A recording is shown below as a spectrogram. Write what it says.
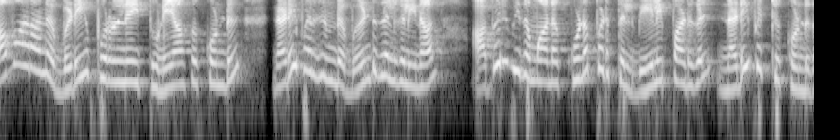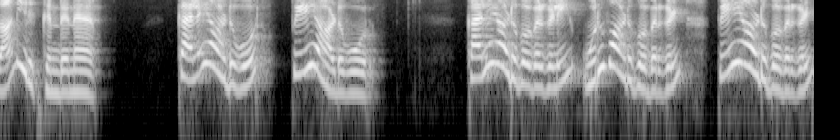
அவ்வாறான விடயப்பொருளினை துணையாக கொண்டு நடைபெறுகின்ற வேண்டுதல்களினால் அபரிவிதமான குணப்படுத்தல் வேலைப்பாடுகள் நடைபெற்று கொண்டுதான் இருக்கின்றன. கலையாடுவோர் பேயாடுவோர். கலையாடுபவர்களை உருவாடுபவர்கள் பேயாடுபவர்கள்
